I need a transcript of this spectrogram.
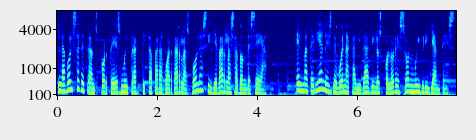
La bolsa de transporte es muy práctica para guardar las bolas y llevarlas a donde sea. El material es de buena calidad y los colores son muy brillantes.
